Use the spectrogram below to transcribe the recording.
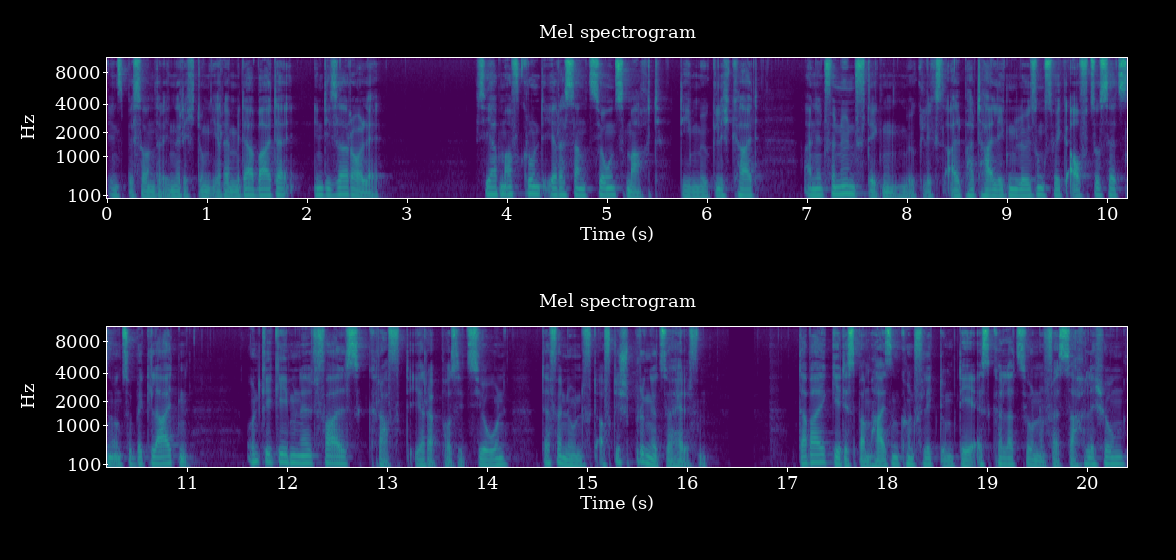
insbesondere in Richtung ihrer Mitarbeiter, in dieser Rolle. Sie haben aufgrund ihrer Sanktionsmacht die Möglichkeit, einen vernünftigen, möglichst allparteiligen Lösungsweg aufzusetzen und zu begleiten und gegebenenfalls Kraft ihrer Position der Vernunft auf die Sprünge zu helfen. Dabei geht es beim heißen Konflikt um Deeskalation und Versachlichung.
